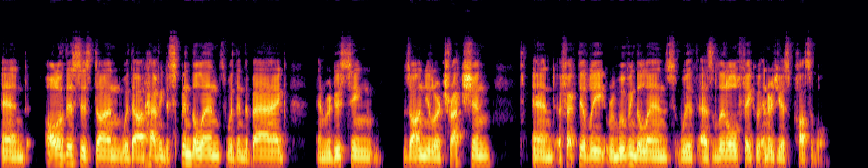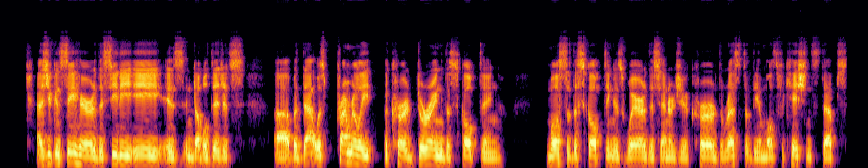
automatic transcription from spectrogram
And all of this is done without having to spin the lens within the bag and reducing zonular traction and effectively removing the lens with as little phaco energy as possible. As you can see here, the CDE is in double digits, uh, but that was primarily occurred during the sculpting. Most of the sculpting is where this energy occurred. The rest of the emulsification steps,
